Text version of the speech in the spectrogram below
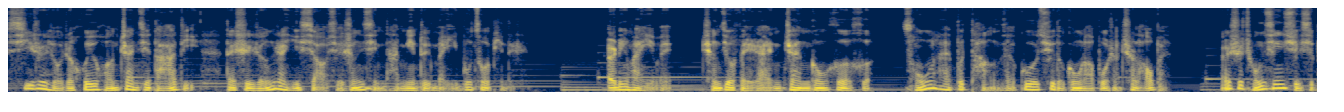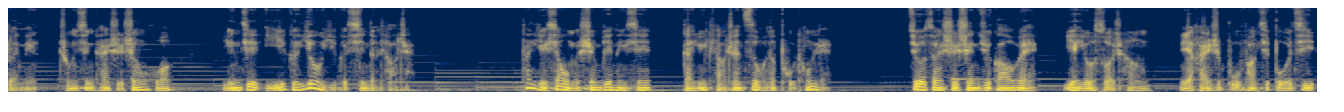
昔日有着辉煌战绩打底，但是仍然以小学生心态面对每一部作品的人；而另外一位成就斐然、战功赫赫，从来不躺在过去的功劳簿上吃老本，而是重新学习本领，重新开始生活，迎接一个又一个新的挑战。他也像我们身边那些敢于挑战自我的普通人，就算是身居高位、业有所成，也还是不放弃搏击。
